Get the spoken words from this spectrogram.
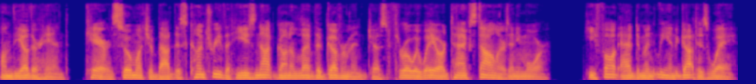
on the other hand, cares so much about this country that he is not gonna let the government just throw away our tax dollars anymore. He fought adamantly and got his way.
